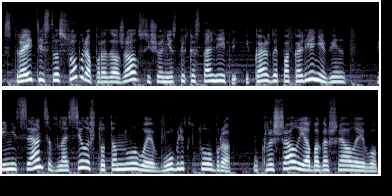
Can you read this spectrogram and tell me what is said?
Строительство собора продолжалось еще несколько столетий, и каждое поколение венецианцев вносило что-то новое в облик Собра, украшало и обогащало его.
